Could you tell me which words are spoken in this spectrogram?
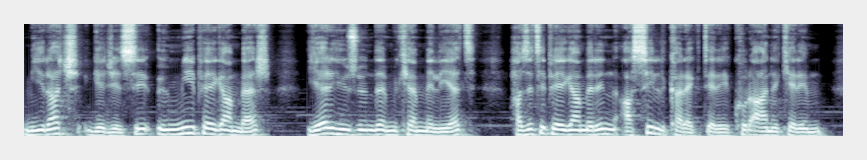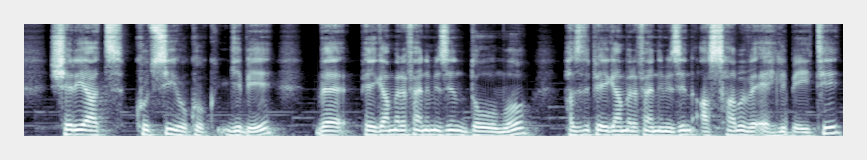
Miraç gecesi Ümmi Peygamber yeryüzünde mükemmeliyet, Hazreti Peygamber'in asil karakteri, Kur'an-ı Kerim, şeriat, kutsi hukuk gibi ve Peygamber Efendimizin doğumu, Hazreti Peygamber Efendimizin ashabı ve ehli beyti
